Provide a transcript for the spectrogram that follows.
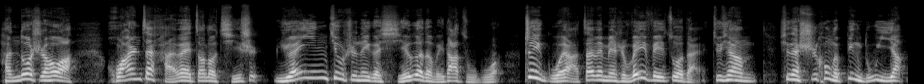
很多时候啊，华人在海外遭到歧视，原因就是那个邪恶的伟大祖国。这国呀，在外面是为非作歹，就像现在失控的病毒一样，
